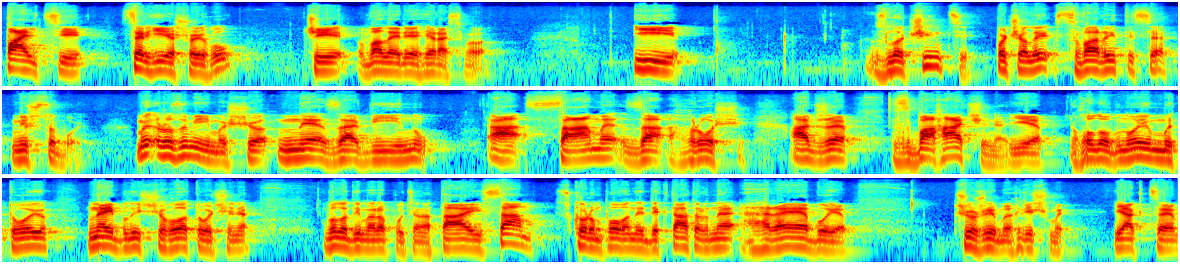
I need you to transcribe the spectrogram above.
пальці Сергія Шойгу чи Валерія Герасимова. І злочинці почали сваритися між собою. Ми розуміємо, що не за війну, а саме за гроші. Адже збагачення є головною метою найближчого оточення Володимира Путіна. Та й сам скорумпований диктатор не гребує чужими грішми, як це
